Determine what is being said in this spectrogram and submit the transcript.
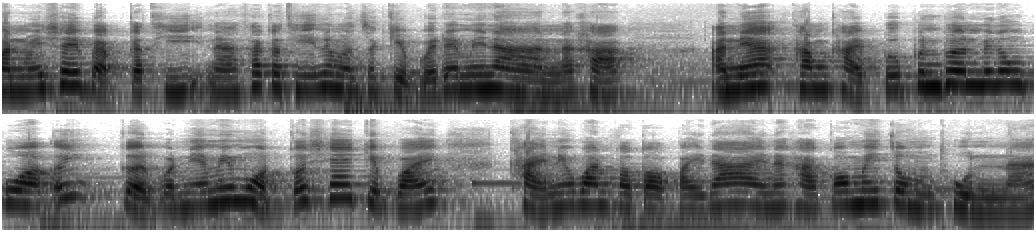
มันไม่ใช่แบบกะทินะ ถ้ากะทิเนี่ยมันจะเก็บไว้ได้ไม่นานนะคะ อันเนี้ยทำขายปุ๊บเพื่อนๆ ไม่ต้องกลัว เอ้ยเกิดวันนี้ไม่หมดก็แช่เก็บไว้ขายในวันต่อๆไปได้นะคะ ก็ไม่จมทุนนะ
